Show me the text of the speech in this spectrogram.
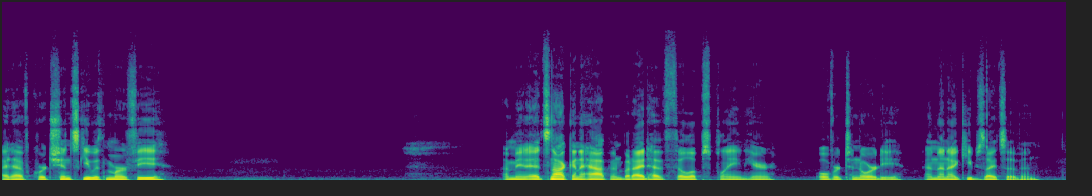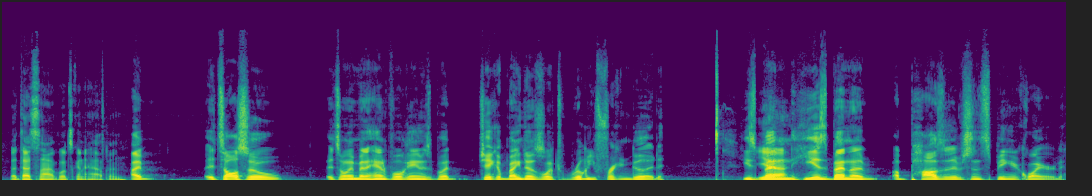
I'd have Korchinski with Murphy. I mean, it's not going to happen, but I'd have Phillips playing here over Tinordi, and then I keep Zaitsev in. But that's not what's going to happen. I. It's also. It's only been a handful of games, but Jaycob Megna's looked really freaking good. He's Yeah. been he has been a, a positive since being acquired.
